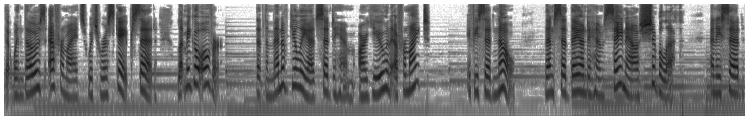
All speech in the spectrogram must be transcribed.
that when those Ephraimites which were escaped said, Let me go over, that the men of Gilead said to him, Are you an Ephraimite? If he said, No, then said they unto him, Say now, Shibboleth. And he said,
